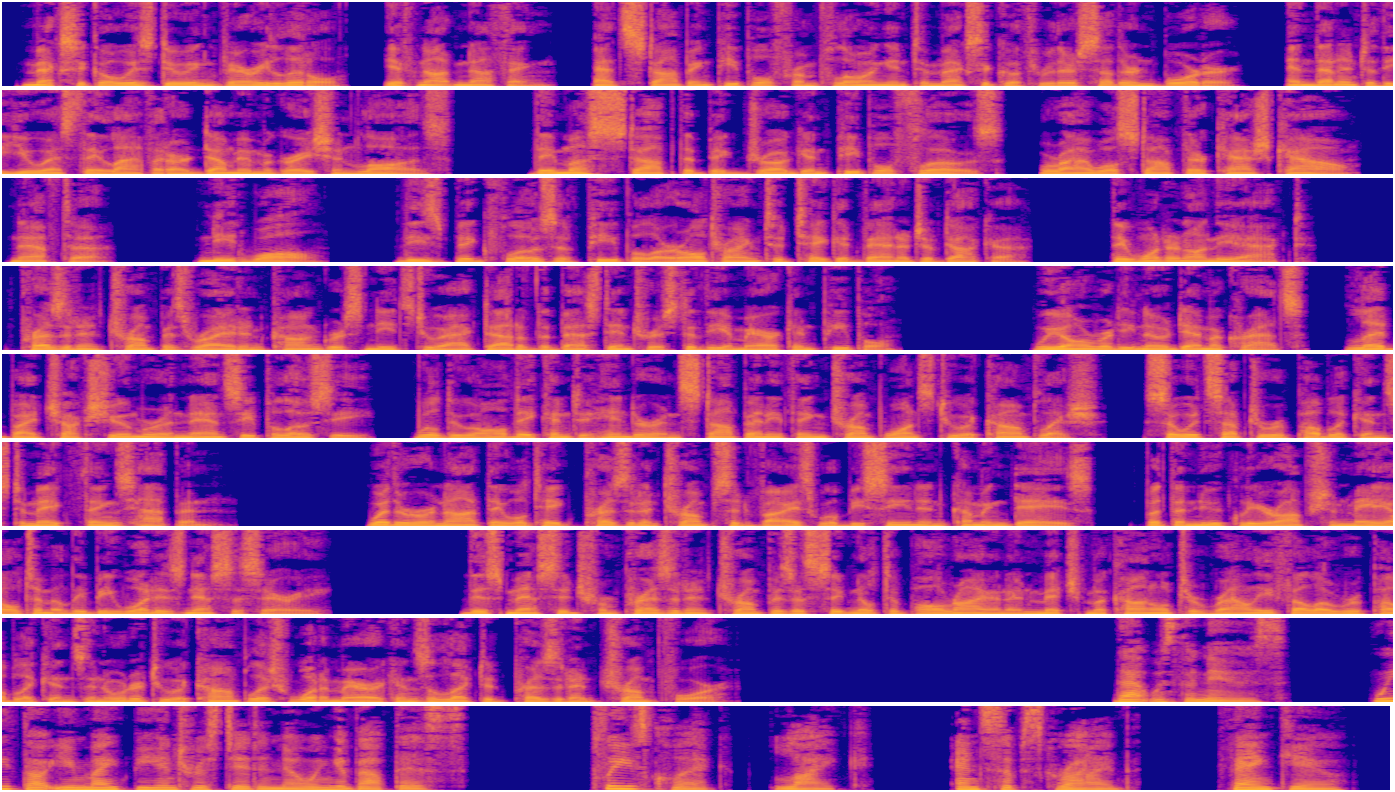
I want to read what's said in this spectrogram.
Mexico is doing very little, if not nothing, at stopping people from flowing into Mexico through their southern border, and then into the U.S. they laugh at our dumb immigration laws. They must stop the big drug and people flows, or I will stop their cash cow, NAFTA. Neat wall. These big flows of people are all trying to take advantage of DACA. They want it on the act. President Trump is right and Congress needs to act out of the best interest of the American people. We already know Democrats, led by Chuck Schumer and Nancy Pelosi, will do all they can to hinder and stop anything Trump wants to accomplish, so it's up to Republicans to make things happen. Whether or not they will take President Trump's advice will be seen in coming days, but the nuclear option may ultimately be what is necessary. This message from President Trump is a signal to Paul Ryan and Mitch McConnell to rally fellow Republicans in order to accomplish what Americans elected President Trump for. That was the news. We thought you might be interested in knowing about this. Please click like and subscribe. Thank you.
